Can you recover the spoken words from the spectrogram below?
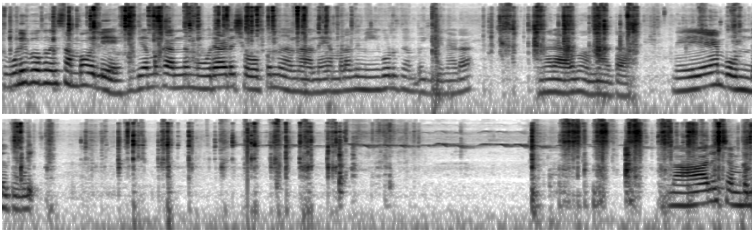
തൂളി പോക്കുന്ന ഈ സംഭവമില്ലേ? ഇത് നമുക്ക് അന്ന് മൂരാട് ഷോപ്പിൽ നിന്ന് തന്നാണേ നമ്മളന്ന് മീൻ കൊടുക്കാൻ പോയില്ലേനാടാ അന്നൊരാൾ നന്നാട്ടാ. വേഗം പോകുന്നുണ്ട് തൂളി നാല് ചെമ്പൽ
